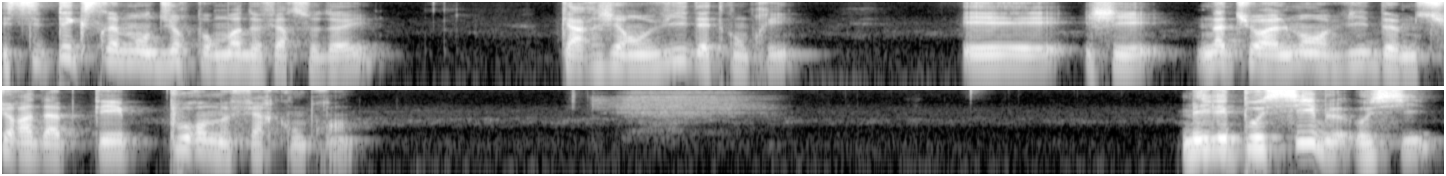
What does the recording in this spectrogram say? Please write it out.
Et c'est extrêmement dur pour moi de faire ce deuil, car j'ai envie d'être compris, et j'ai naturellement envie de me suradapter pour me faire comprendre. Mais il est possible aussi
